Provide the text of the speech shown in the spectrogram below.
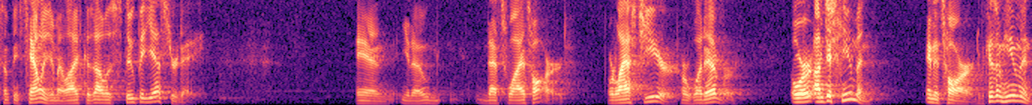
something's challenging in my life because I was stupid yesterday. And, you know, that's why it's hard. Or last year, or whatever. Or I'm just human and it's hard because I'm human.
